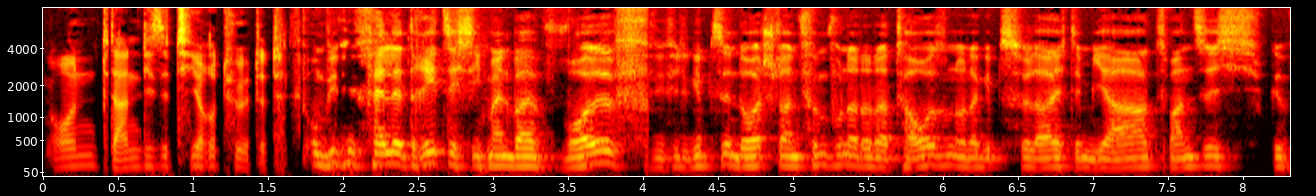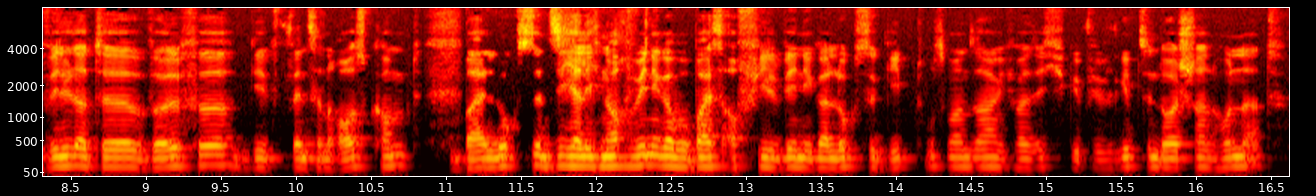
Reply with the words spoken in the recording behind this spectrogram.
und dann diese Tiere tötet. Um wie viele Fälle dreht sich? Ich meine, bei Wolf, wie viele gibt es in Deutschland? 500 oder 1000 oder gibt es vielleicht im Jahr 20 gewilderte Wölfe, wenn es dann rauskommt? Bei Luchs sind sicherlich noch weniger, wobei es auch viel weniger Luchse gibt, muss man sagen. Ich weiß nicht, wie viele gibt es in Deutschland? 100?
